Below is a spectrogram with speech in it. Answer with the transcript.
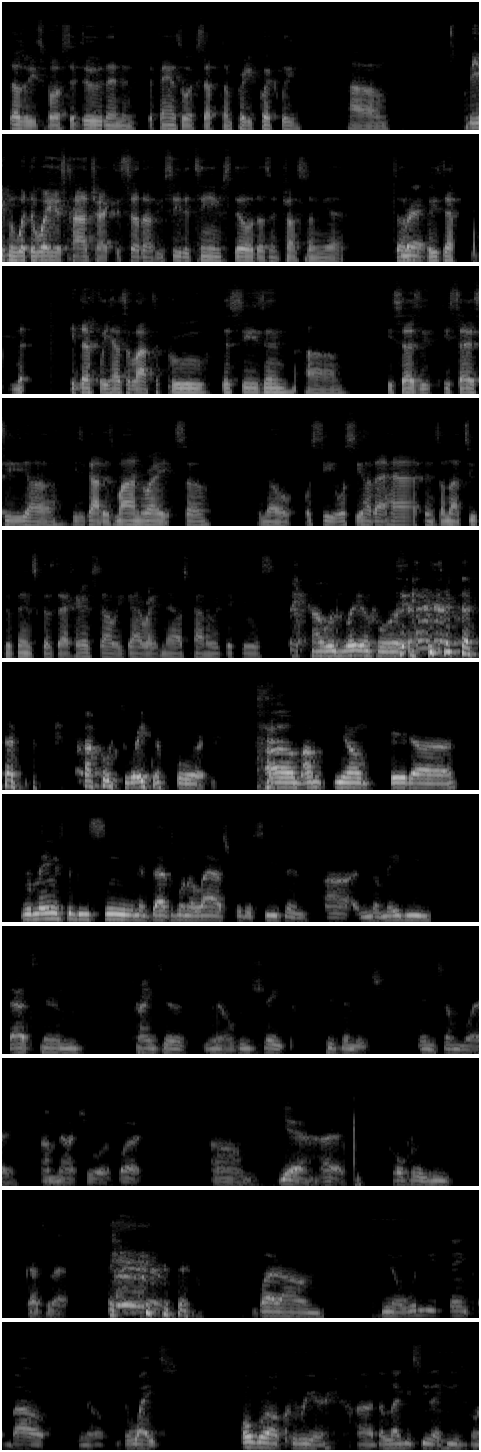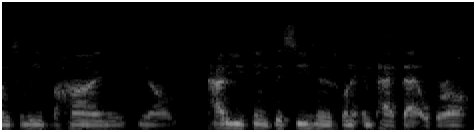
does what he's supposed to do, then the fans will accept him pretty quickly. Um, but even with the way his contract is set up, you see the team still doesn't trust him yet. So right. he's definitely he definitely has a lot to prove this season. Um, he says he, he says he uh, he's got his mind right. So you know we'll see we'll see how that happens. I'm not too convinced because that hairstyle he got right now is kind of ridiculous. I was waiting for it. I was waiting for it um, I'm, you know, it uh, remains to be seen if that's going to last for the season. Uh, you know, maybe that's him trying to, you know, reshape his image in some way. I'm not sure, but um, yeah, I, hopefully he got to that. but um, you know, what do you think about you know Dwight's overall career, uh, the legacy that he's going to leave behind, and you know how do you think this season is going to impact that overall?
